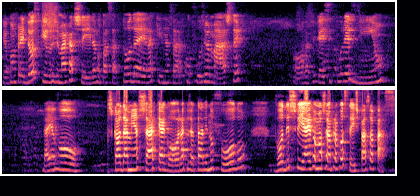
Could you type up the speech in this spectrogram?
eu comprei 2 kg de macaxeira, vou passar toda ela aqui nessa, no Fusion Master. Ó, vai ficar esse purezinho. Daí eu vou escaldar minha charque agora, que já tá ali no fogo. Vou desfiar e vou mostrar pra vocês, passo a passo.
